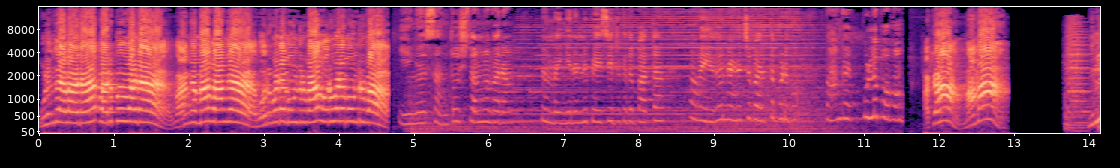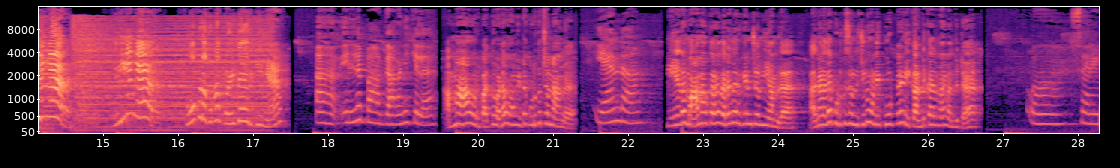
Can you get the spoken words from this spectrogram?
உளுந்த வடை பருப்பு வடை. வாங்கம்மா வாங்க. ஒரு வடை மூன்று ரூபா ஒரு வடை மூன்று ரூபா எங்க சந்தோஷ் தாங்க வரான். நம்ம இங்க நின்று பேசிட்டு இருக்கத பார்த்தா அவ ஏதோ நினைச்சு வருத்தப்படுவோம் வாங்க உள்ள போவோம். அக்கா மாமா! நில்லுங்க! நில்லுங்க! கூப்பிட கூப்பிட போயிட்டே இருக்கீங்க. இல்லப்பா கவனிக்கல. அம்மா ஒரு பத்து வடை உங்ககிட்ட கொடுக்க சொன்னாங்க. ஏன்டா? நீ ஏதோ மாமாவுக்காக விரதம் இருக்கேன்னு சொன்னியாம்ல. அதனாலதான் கொடுக்க சொன்னிச்சுன்னு உன்னை கூப்பிட்டு நீ கண்டுக்காத மாதிரி வந்துட்ட. ஓ சரி.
